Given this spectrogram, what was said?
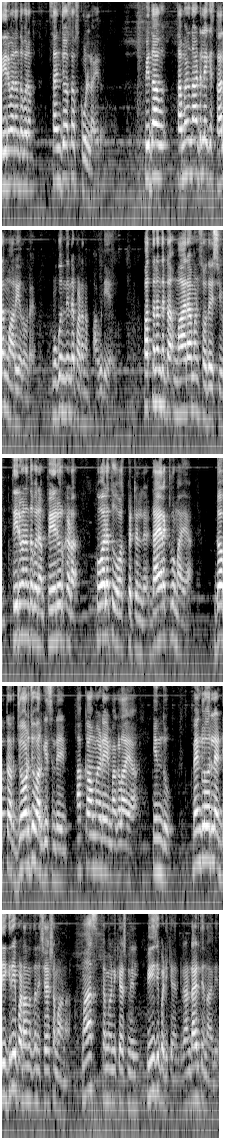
തിരുവനന്തപുരം സെന്റ് ജോസഫ് സ്കൂളിലായിരുന്നു. പിതാവ് തമിഴ്നാട്ടിലേക്ക് സ്ഥലം മാറിയതോടെ മുകുന്ദിന്റെ പഠനം അവിടെയായി. പത്തനംതിട്ട മാരാമൺ സ്വദേശിയും തിരുവനന്തപുരം പേരൂർക്കട കോലത്ത് ഹോസ്പിറ്റലിലെ ഡയറക്ടറുമായ ഡോക്ടർ ജോർജ് വർഗീസിന്റെയും അക്കാമ്മയുടെയും മകളായ ഇന്ദു ബംഗളൂരിലെ ഡിഗ്രി പഠനത്തിന് ശേഷമാണ് മാസ് കമ്മ്യൂണിക്കേഷനിൽ പി ജി പഠിക്കാൻ രണ്ടായിരത്തി നാലിൽ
